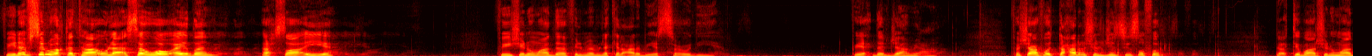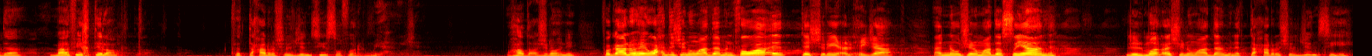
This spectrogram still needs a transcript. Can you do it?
في نفس الوقت هؤلاء سووا أيضا إحصائية في شنو ماذا؟ في المملكة العربية السعودية في إحدى الجامعات. فشافوا التحرش الجنسي صفر. باعتبار شنو ماذا؟ ما في اختلاط. فالتحرش الجنسي صفر وهذا شلون؟ فقالوا هي واحدة شنو ماذا؟ من فوائد تشريع الحجاب. أنه شنو ماذا؟ صيانة للمرأة شنو ماذا؟ من التحرش الجنسي.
